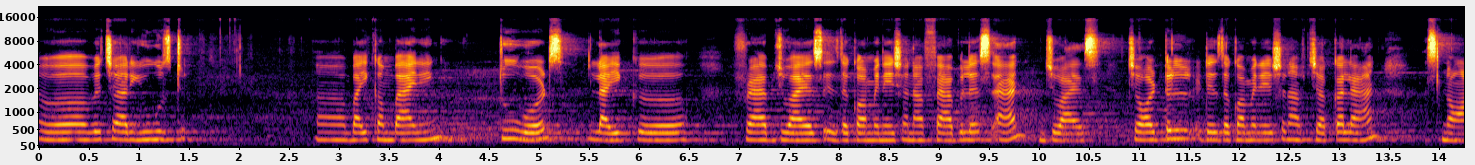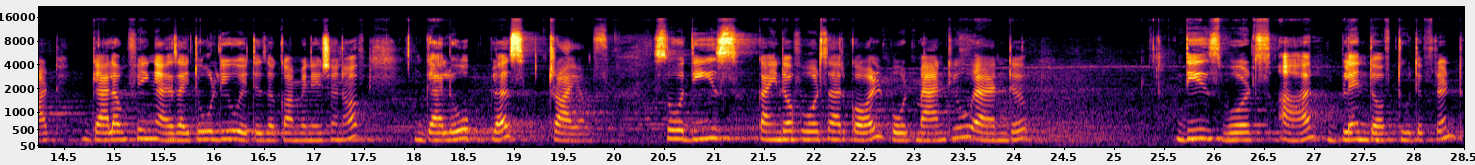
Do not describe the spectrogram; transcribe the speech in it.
uh, which are used uh, by combining two words like frab joyous is the combination of fabulous and joyous. Chortle it is the combination of chuckle and snort. Galumphing as i told you it is a combination of gallop plus triumph. So these kind of words are called portmanteau and uh, these words are blend of two different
